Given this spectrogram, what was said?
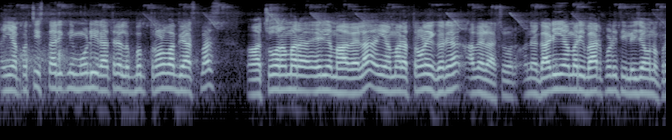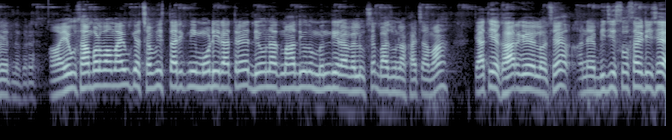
અહીંયા પચીસ તારીખની મોડી રાત્રે લગભગ ત્રણ વાગે આસપાસ ચોર અમારા એરિયામાં આવેલા. અહીંયા અમારા ત્રણેય ઘરે આવેલા ચોર. અને ગાડી અમારી બહાર પડીથી લઈ જવાનો પ્રયત્ન કરે. એવું સાંભળવામાં આવ્યું કે છવ્વીસ તારીખની મોડી રાત્રે દેવનાથ મહાદેવનું મંદિર આવેલું છે બાજુના ખાંચામાં. ત્યાંથી એક હાર ગયેલો છે અને બીજી સોસાયટી છે.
